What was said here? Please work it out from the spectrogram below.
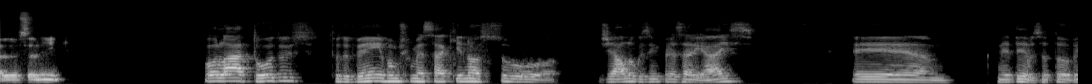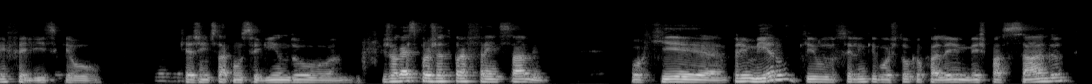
Mas esse link. Olá a todos, tudo bem? Vamos começar aqui nosso Diálogos Empresariais. É, Medeiros, eu estou bem feliz que, eu, que a gente está conseguindo jogar esse projeto para frente, sabe? Porque, primeiro, que o Selink gostou que eu falei mês passado,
